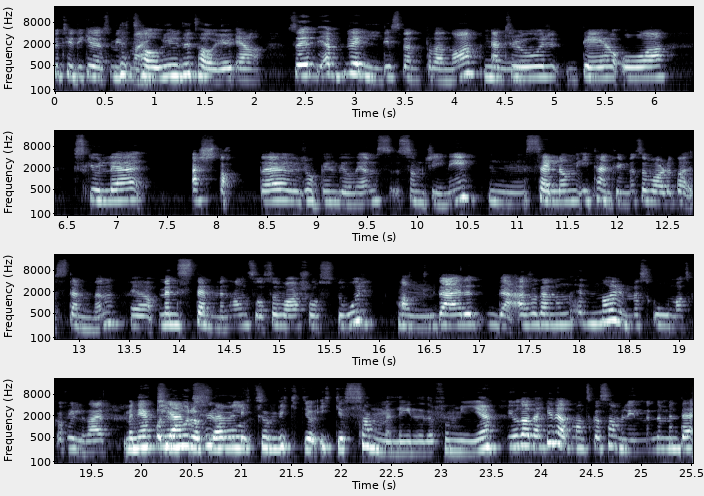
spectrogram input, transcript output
betydde ikke det så mye for meg. Detaljer, detaljer. Ja. Så jeg, jeg er veldig spent på den nå. Mm. Jeg tror det å skulle erstatte Robin Williams som Genie Mm, Selv om i tegnefilmen så var det bare stemmen, ja. men stemmen hans også var så stor at Mm. det, er, det, er, altså det er noen enorme sko man skal fylle der. Men jeg tror jeg også det er litt sånn viktig å ikke sammenligne det for mye. Jo da, det er ikke det at man skal sammenligne det, men det,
